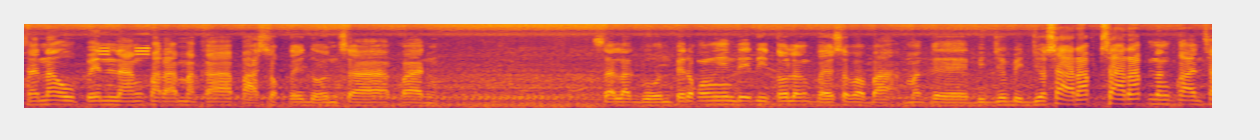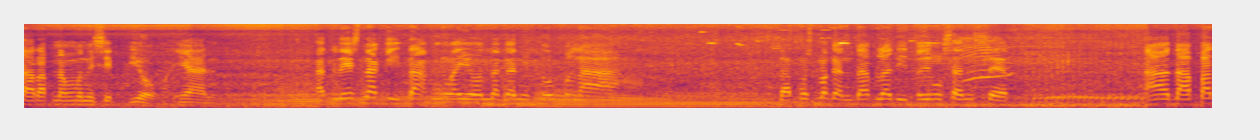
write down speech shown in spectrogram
Sana open lang para makapasok tayo doon sa kuan sa lagoon. Pero kung hindi dito lang tayo sa baba, mag eh, sa harap, sa harap ng kuan, sa harap ng munisipyo. Ayan. At least nakita ko ngayon na ganito pala. Tapos maganda pala dito yung sunset. Ah, dapat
